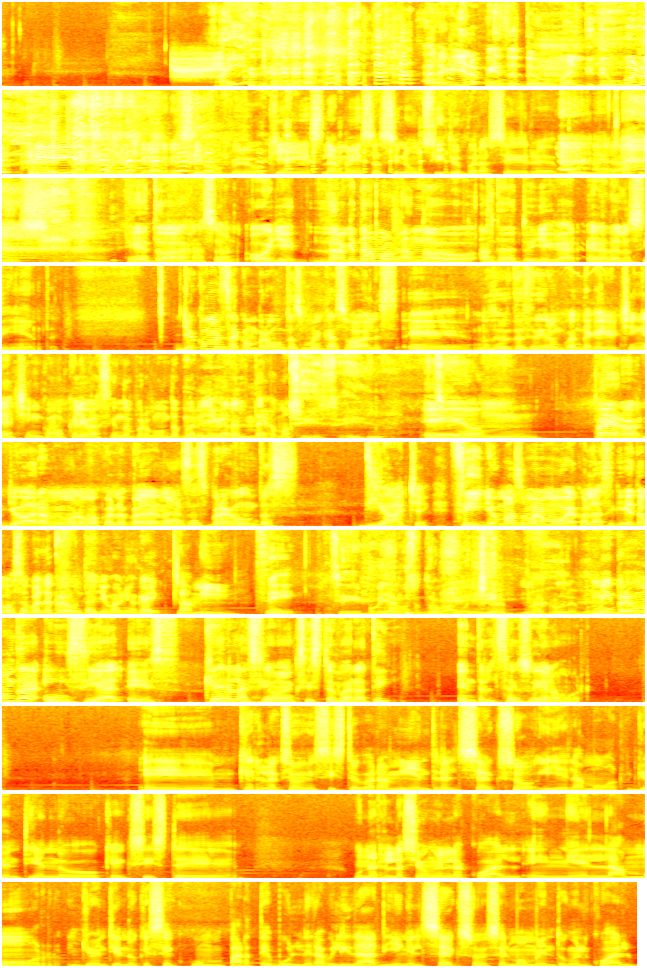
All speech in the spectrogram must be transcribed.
Ahora que yo lo pienso, esto es un maldito Esto involucrado. es un involucro agresivo, pero ¿qué es la mesa sino un sitio para ser vulnerables? Tienes toda la razón. Oye, de lo que estábamos hablando antes de tú llegar era de lo siguiente. Yo comencé con preguntas muy casuales. Eh, no sé si ustedes se dieron cuenta que yo ching a ching como que le iba haciendo preguntas para llegar al tema. Sí, sí. Eh, um, pero yo ahora mismo no me acuerdo cuáles eran esas preguntas. Diache. Sí, yo más o menos me voy a colar, así que yo te voy a hacer un par de preguntas, Giovanni, ¿ok? A mí. Sí. Sí, porque ya nosotros Ok, vamos. no, Chin. hay, no hay problema. Mi pregunta inicial es, ¿qué relación existe para ti entre el sexo y el amor? Eh, ¿Qué relación existe para mí entre el sexo y el amor? Yo entiendo que existe una relación en la cual en el amor yo entiendo que se comparte vulnerabilidad y en el sexo es el momento en el cual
